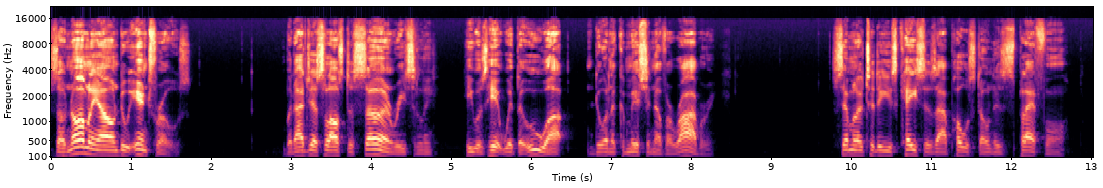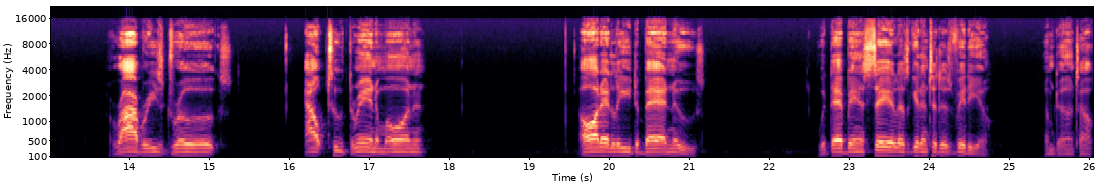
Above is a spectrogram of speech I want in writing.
So normally I don't do intros, but I just lost a son recently. He was hit with the ooh-whop during the commission of a robbery. Similar to these cases I post on this platform robberies, drugs, out two, three in the morning. All that lead to bad news. With that being said, let's get into this video. I'm done talking.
